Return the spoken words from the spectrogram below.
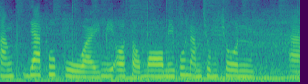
ทั้งญาติผู้ป่วย มีอสม มีผู้นำชุมชนอ่า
